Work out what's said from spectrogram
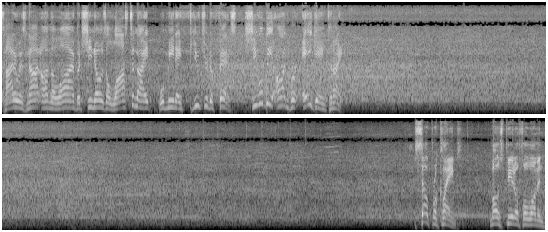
Title is not on the line, but she knows a loss tonight will mean a future defense. She will be on her A game tonight. Self-proclaimed most beautiful woman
